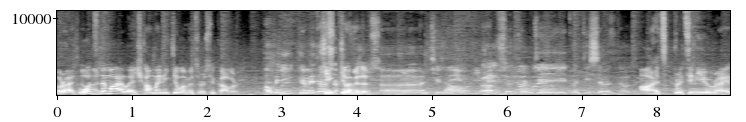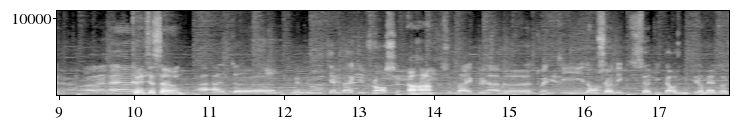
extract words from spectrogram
All right. What's the mileage? How many kilometers you cover? How many kilometers? Ki- kilometers. Uh, until now, perhaps uh, 20, 27,000. Ah, it's pretty new, right? Uh, 27. at, uh, when we came back in France, Uh-huh. the bike will have uh, 20, no, 30 30,000 kilometers,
